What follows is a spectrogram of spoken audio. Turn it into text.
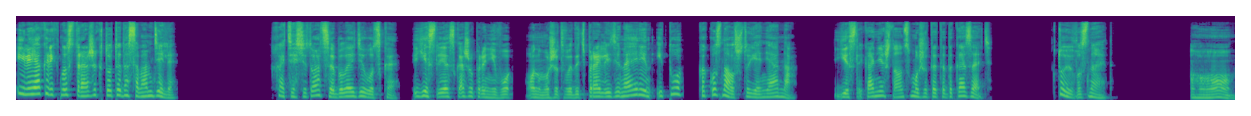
Или я крикну страже, кто ты на самом деле!» Хотя ситуация была идиотская. Если я скажу про него, он может выдать про леди Найрин и то, как узнал, что я не она. Если, конечно, он сможет это доказать. Кто его знает? «О,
